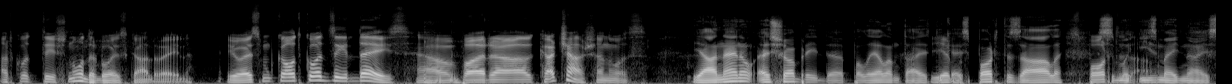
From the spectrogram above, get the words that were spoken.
ar ko tieši nodarbojas kāda veida? Jo esmu kaut ko dzirdējis uh, par uh, kačāšanos. Jā, nē, nu, es šobrīd uh, pa lielam tā ir Jeb- tikai sporta zāle. Sporta Esmu zāle. izmēģinājis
